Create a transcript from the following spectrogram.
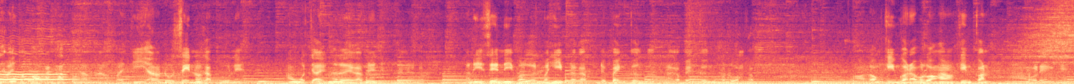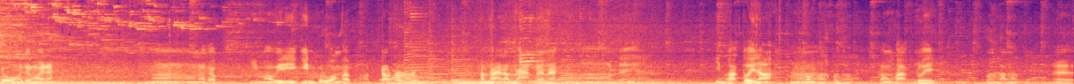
จะได้พูดพอๆกันครับไวจีาดูเส้นนะครับดูเนี่ยเอาหัวใจเงื่อเลยครับเนี่ยนะครับ อันนี้เส้นนี้เพิ่นเอิญมาหีบนะครับเดี๋ยวแบ่งกึ่งก่อนนะครับแบ่งกึ่งกับพระหลวงครับอ๋อลองกินก่อนนะพระหลวงเอาลองกินก่อนเอาเลี้ยงกินโจงให้จังหน่อยนะอ่าเอานะครับกินเอาวิธีกินพระหลวงครับตัดทำท่าทำทางกันนะอ๋อได้เนี่ยกินผักตัวเนาะอ่าต้องมาเปิดครับต้องผักด้วยเปิดครับเออ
